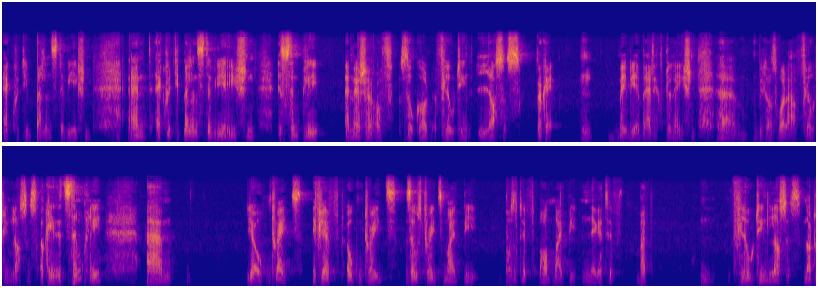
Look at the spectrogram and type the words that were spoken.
equity balance deviation. And equity balance deviation is simply a measure of so-called floating losses. Okay, hmm, maybe a bad explanation uh, because what are floating losses? Okay, it's simply um, your open trades. If you have open trades, those trades might be positive or might be negative, but floating losses, not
